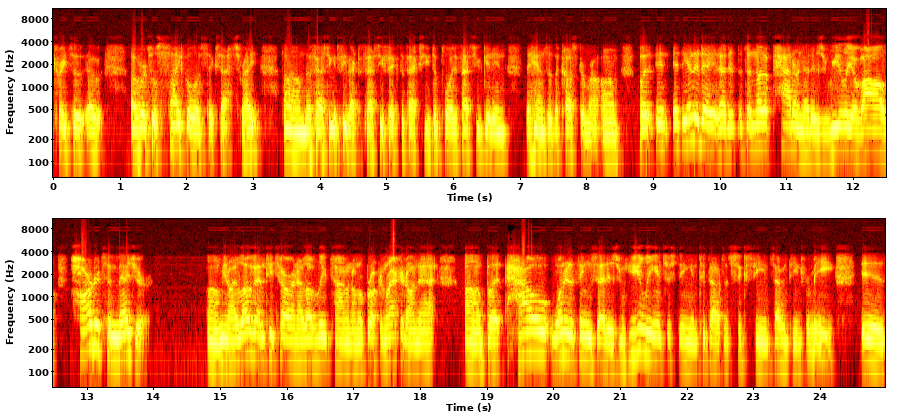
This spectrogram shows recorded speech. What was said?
creates a, a, a, virtual cycle of success, right? Um, the faster you get feedback, the faster you fix, the faster you deploy, the faster you get in the hands of the customer. Um, but in, at the end of the day, that is, it's another pattern that has really evolved, harder to measure. Um, you know, I love MTTR and I love lead time, and I'm a broken record on that. Uh, but how one of the things that is really interesting in 2016, 17 for me is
